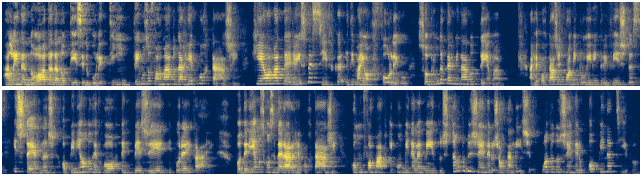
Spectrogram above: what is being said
Além da nota, da notícia e do boletim, temos o formato da reportagem, que é uma matéria específica e de maior fôlego sobre um determinado tema. A reportagem pode incluir entrevistas externas, opinião do repórter, BG e por aí vai. Poderíamos considerar a reportagem como um formato que combina elementos tanto do gênero jornalístico quanto do gênero opinativo.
